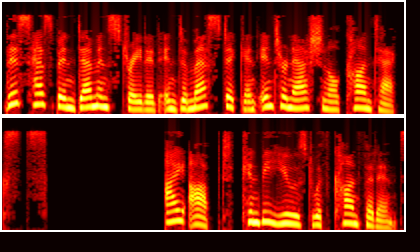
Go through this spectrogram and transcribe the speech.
This has been demonstrated in domestic and international contexts. I-opt can be used with confidence.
